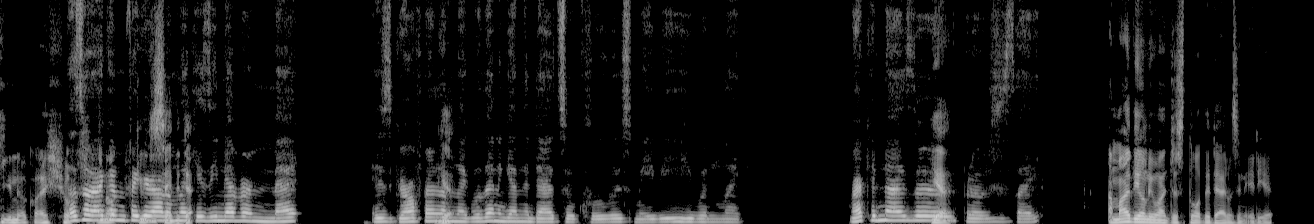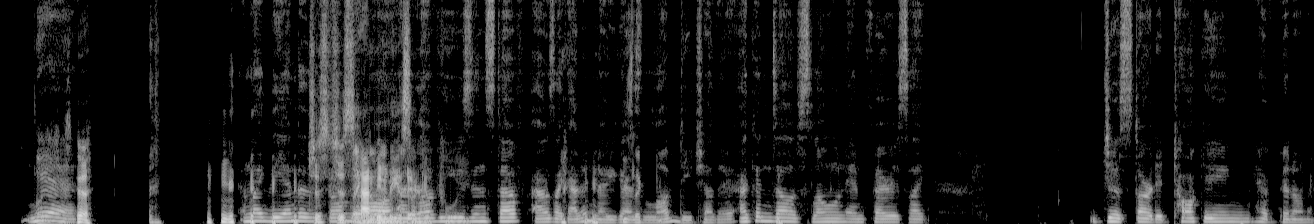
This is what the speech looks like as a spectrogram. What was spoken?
You're not quite sure. that's what I couldn't figure out. I'm like, dad- has he never met his girlfriend? Yeah. I'm like, well, then again, the dad's so clueless. Maybe he wouldn't like recognize her. Yeah. But I was just like, Am I the only one just thought the dad was an idiot? Yeah. Just- And like the end of the Just- film, just like, happy to be a I second love for yous and stuff. I was like, I didn't know you guys like- loved each other. I couldn't tell if Sloane and Ferris like just started talking, have been on a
